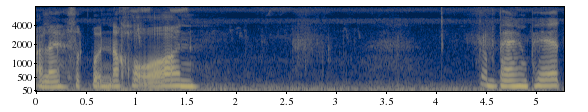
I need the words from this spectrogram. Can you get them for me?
อะไรสกลนคร กำแพงเพชร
